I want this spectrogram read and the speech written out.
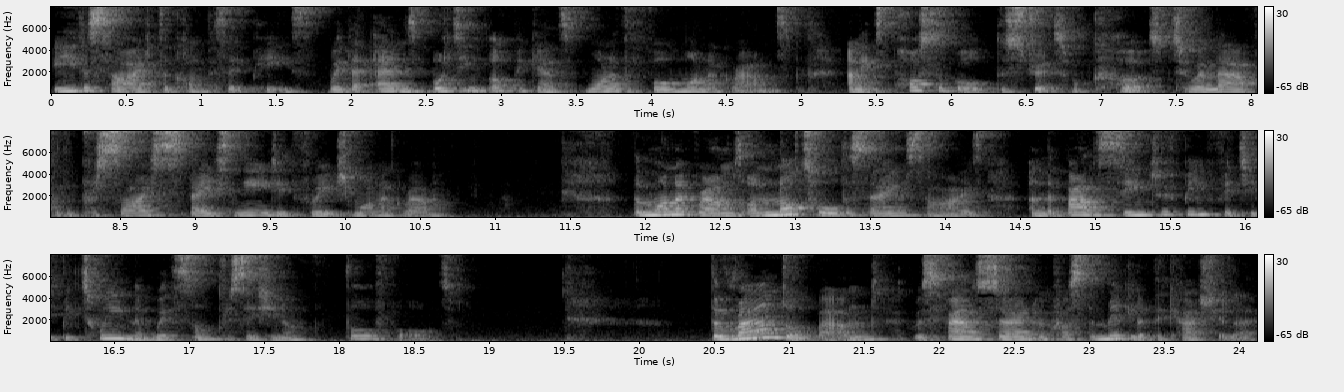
either side of the composite piece with the ends butting up against one of the four monograms and it's possible the strips were cut to allow for the precise space needed for each monogram. The monograms are not all the same size and the bands seem to have been fitted between them with some precision and forethought. The roundel band was found sewn across the middle of the casula.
